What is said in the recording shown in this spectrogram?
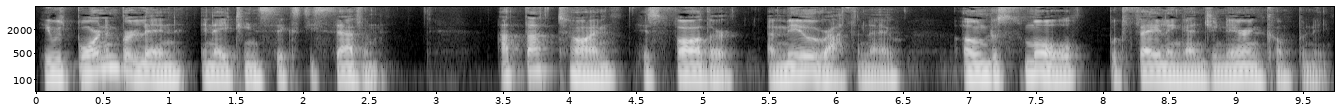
He was born in Berlin in 1867. At that time, his father, Emil Rathenau, owned a small but failing engineering company.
